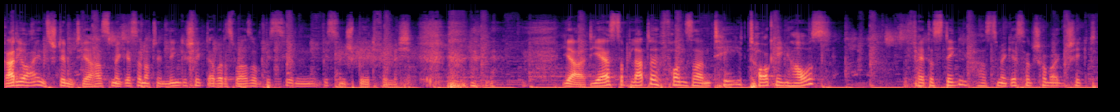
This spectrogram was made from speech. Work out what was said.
Radio 1, stimmt. Ja, hast mir gestern noch den Link geschickt, aber das war so ein bisschen, bisschen spät für mich. ja, die erste Platte von Santé, Talking House. Fettes Ding, hast du mir gestern schon mal geschickt.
